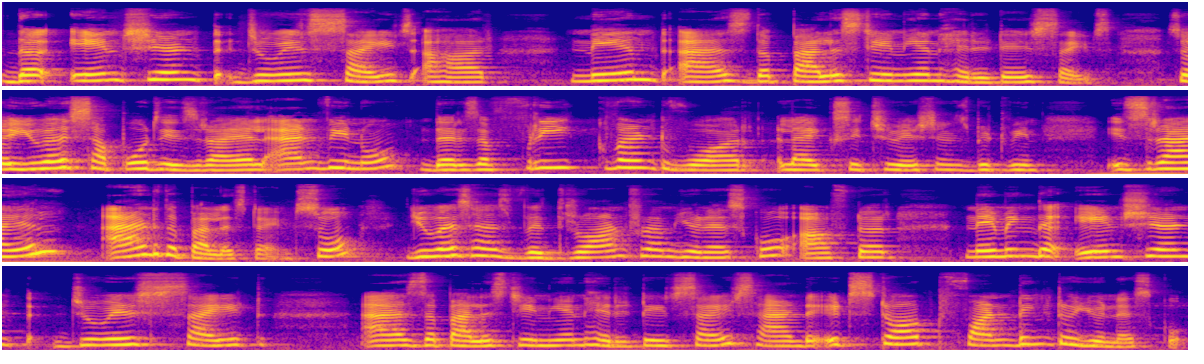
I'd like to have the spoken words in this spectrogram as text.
the ancient Jewish sites are named as the Palestinian heritage sites. So US supports Israel and we know there is a frequent war like situations between Israel and the Palestine. So US has withdrawn from UNESCO after naming the ancient Jewish site as the Palestinian heritage sites and it stopped funding to UNESCO.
